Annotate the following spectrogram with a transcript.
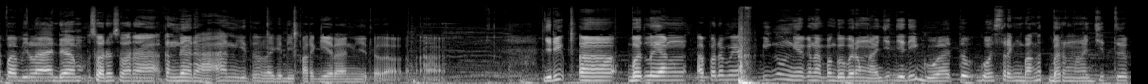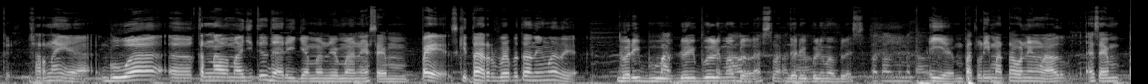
apabila ada suara-suara kendaraan gitu lagi di parkiran gitu loh. Ah. Jadi eh, buat lo yang apa namanya bingung ya kenapa gue bareng Majid. Jadi gue tuh gue sering banget bareng Majid tuh karena ya gue eh, kenal Majid tuh dari zaman zaman SMP sekitar berapa tahun yang lalu ya? 2000 Empat. 2015 lah, Empat tahun. 2015. empat tahun lima tahun Iya, 4-5 tahun yang lalu SMP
